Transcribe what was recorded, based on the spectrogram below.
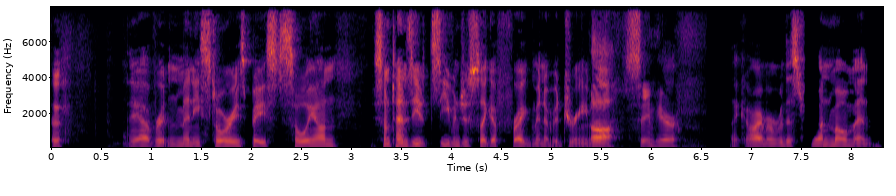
yeah, I've written many stories based solely on. Sometimes it's even just like a fragment of a dream. Oh, same here. Like, oh, I remember this one moment.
